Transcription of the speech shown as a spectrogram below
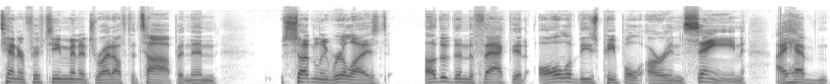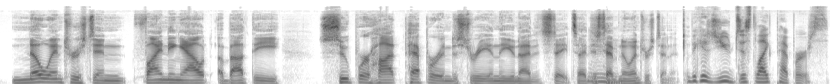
ten or fifteen minutes right off the top, and then suddenly realized, other than the fact that all of these people are insane, I have no interest in finding out about the super hot pepper industry in the United States. I just have Mm. no interest in it. Because you dislike peppers.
